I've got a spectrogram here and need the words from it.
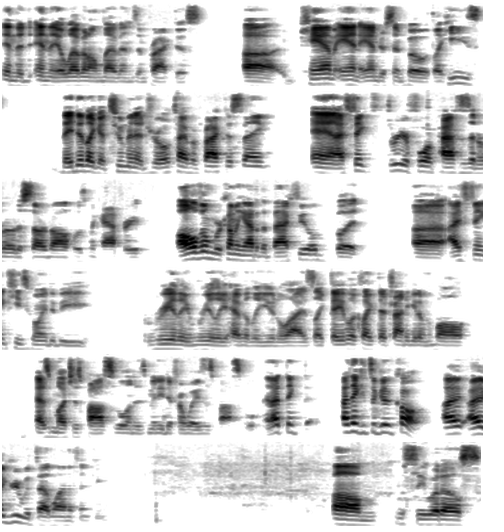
in the in the eleven on elevens in practice. Uh, Cam and Anderson both. Like he's, they did like a two minute drill type of practice thing, and I think three or four passes in a row to start off was McCaffrey. All of them were coming out of the backfield, but uh, I think he's going to be really, really heavily utilized. Like they look like they're trying to get him the ball as much as possible in as many different ways as possible, and I think that I think it's a good call. I, I agree with that line of thinking. Um, let's see what else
